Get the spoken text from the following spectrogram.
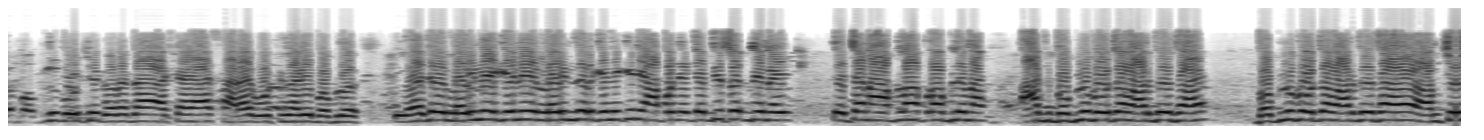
तर बबलू भाऊची गरज आहे अशा या साऱ्या गोष्टीसाठी बबलू. तुला जे लाईन गेली लाईन जर गेली की नाही आपण याच्यात दिसत बी नाही. त्याच्यानं आपला प्रॉब्लेम आहे. आज बबलू भाऊचा वाढदिवस आहे. बबलू भाऊचा वाढदिवस आहे. आमचे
